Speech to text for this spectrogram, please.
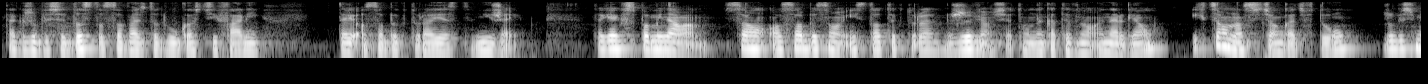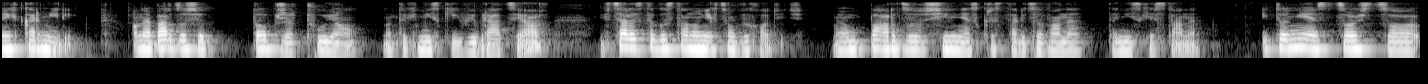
tak żeby się dostosować do długości fali tej osoby, która jest niżej. Tak jak wspominałam, są osoby, są istoty, które żywią się tą negatywną energią i chcą nas ściągać w dół, żebyśmy ich karmili. One bardzo się dobrze czują na tych niskich wibracjach i wcale z tego stanu nie chcą wychodzić. Mają bardzo silnie skrystalizowane te niskie stany. I to nie jest coś, co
